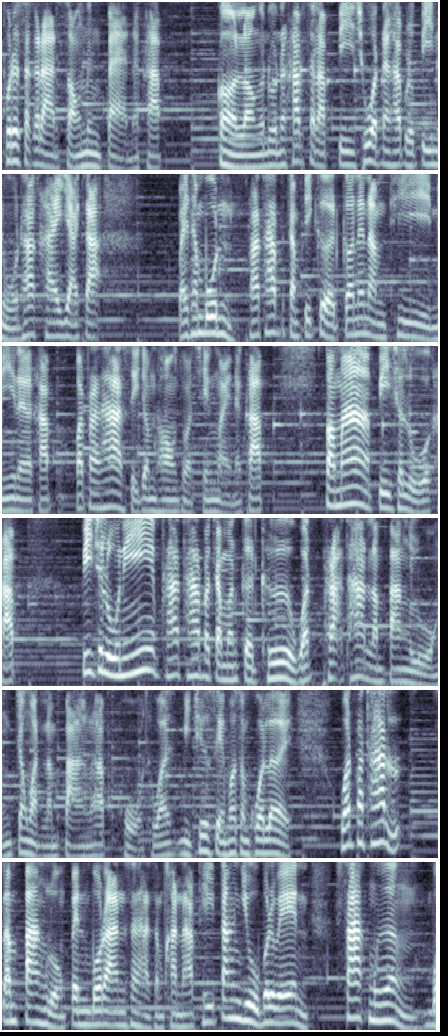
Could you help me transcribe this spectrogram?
พุทธศักราช 218 นะครับ ก็ลองกันดูนะครับสำหรับปีชวดนะครับ หรือปีหนูถ้าใครอยากจะไปทำบุญพระธาตุประจำปีเกิดก็แนะนำที่นี่เลยนะครับวัดพระธาตุสีจอมทองจังหวัดเชียงใหม่นะครับ ต่อมาปีฉลูครับปีฉลูนี้พระธาตุประจำวันเกิดคือ วัดพระธาตุลำปางหลวง จังหวัดลำปางนะครับโหถือว่ามีชื่อเสียงพอสมควรเลย วัดพระธาตุลำปางหลวงเป็นโบราณสถานสำคัญนะครับที่ตั้งอยู่บริเวณซากเมือง โบ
